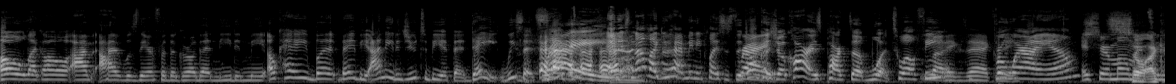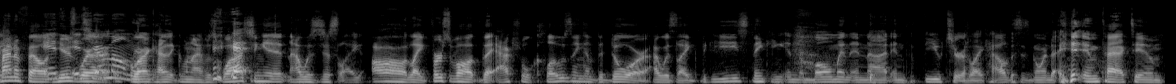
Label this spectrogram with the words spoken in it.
oh, like, oh, I, I was there for the girl that needed me. Okay, but baby, I needed you to be at that date. We said seven. Right. And it's not like you had many places to go because your car is parked up, what, 12 feet? Right, exactly. From where I am? It's your moment. So I kind of felt It's- here's it's where your I, moment. where I kind of when I was watching it and I was just like oh like first of all the actual closing of the door I was like he's thinking in the moment and not in the future like how this is going to impact him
